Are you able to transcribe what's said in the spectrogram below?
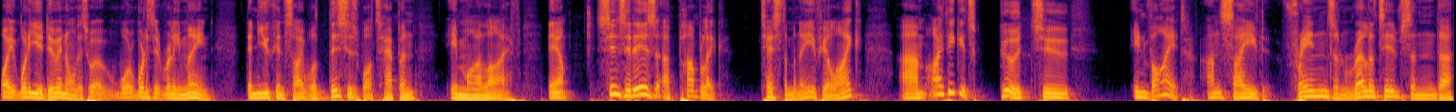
what are you doing all this? What, what, what does it really mean? Then you can say, well, this is what's happened in my life. Now, since it is a public testimony, if you like, um, I think it's good to invite unsaved friends and relatives and uh,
